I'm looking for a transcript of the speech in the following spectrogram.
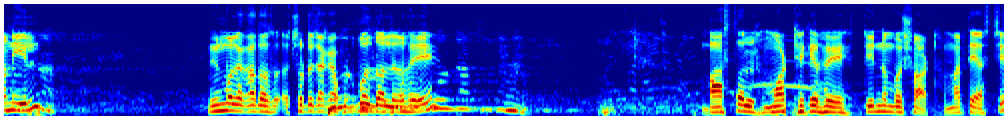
অনিল। নির্মল একাদশ, ছোট চাকা ফুটবল দলের হয়ে বাস্তল মঠ ঠেকের হয়ে তিন নম্বর শট মারতে আসছে।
